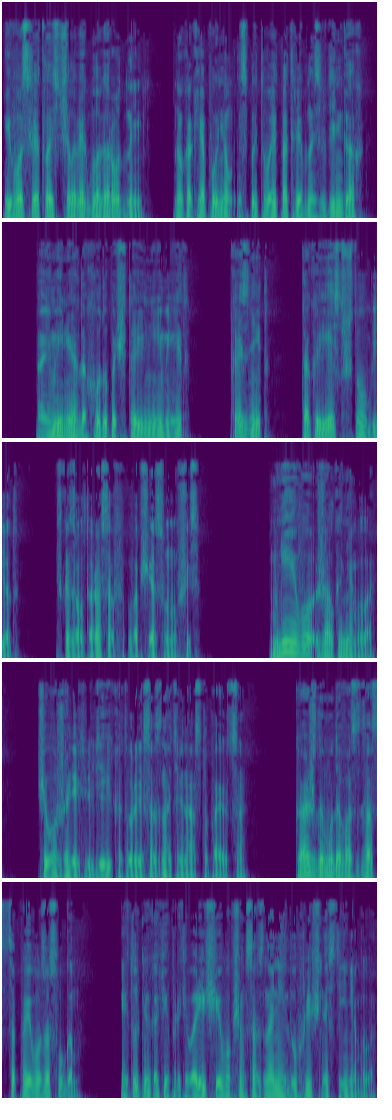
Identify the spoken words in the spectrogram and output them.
Его светлость человек благородный, но, как я понял, испытывает потребность в деньгах, а имение доходу, почитай, не имеет. Казнит, так и есть, что убьет, — сказал Тарасов, вообще осунувшись. Мне его жалко не было. Чего жалеть людей, которые сознательно оступаются? Каждому да воздастся по его заслугам. И тут никаких противоречий в общем сознании двух личностей не было.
